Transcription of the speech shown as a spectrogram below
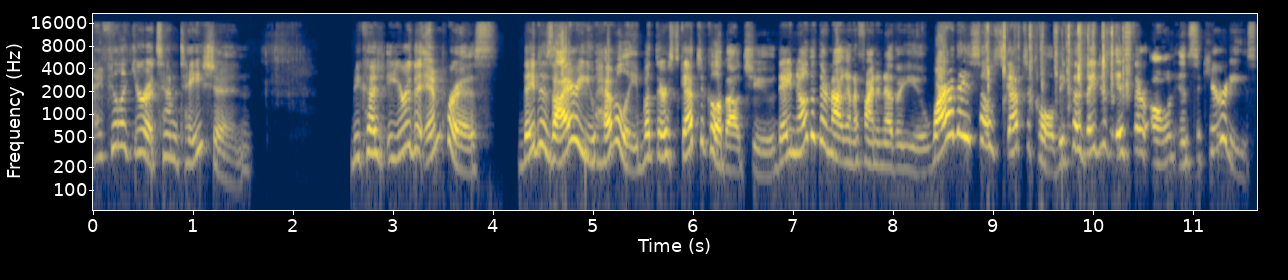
They feel like you're a temptation because you're the empress they desire you heavily, but they're skeptical about you. They know that they're not going to find another you. Why are they so skeptical? Because they just, it's their own insecurities.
